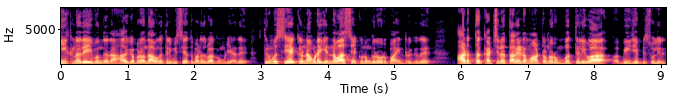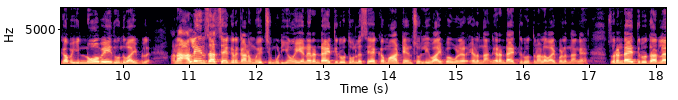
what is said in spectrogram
நீக்கினதே இவங்க தான். அதுக்கப்புறம் வந்து அவங்க திரும்பி சேர்த்துமான்னு எதிர்பார்க்க முடியாது. திரும்ப சேர்க்கணும்னா கூட என்னவா சேர்க்கணுங்கிற ஒரு பாயிண்ட் இருக்குது. அடுத்த கட்சியில் தலையிட மாட்டோம்னு ரொம்ப தெளிவாக பிஜேபி சொல்லியிருக்கு. அப்போ நோவே இது வந்து வாய்ப்பு இல்லை ஆனால் அலையன்ஸாக சேர்க்கறதுக்கான முயற்சி முடியும். ஏன்னா ரெண்டாயிரத்தி இருபத்தொன்னில் சேர்க்க மாட்டேன்னு சொல்லி வாய்ப்பை இழந்தாங்க. ரெண்டாயிரத்தி இருபத்தி நாலில் வாய்ப்பு இழந்தாங்க. ஸோ ரெண்டாயிரத்தி இருபத்தாறில்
